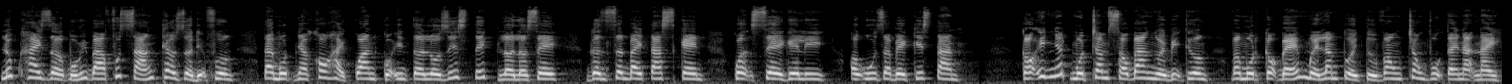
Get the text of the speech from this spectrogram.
lúc 2 giờ 43 phút sáng theo giờ địa phương tại một nhà kho hải quan của Interlogistics LLC gần sân bay Tashkent, quận Segeli ở Uzbekistan. Có ít nhất 163 người bị thương và một cậu bé 15 tuổi tử vong trong vụ tai nạn này.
